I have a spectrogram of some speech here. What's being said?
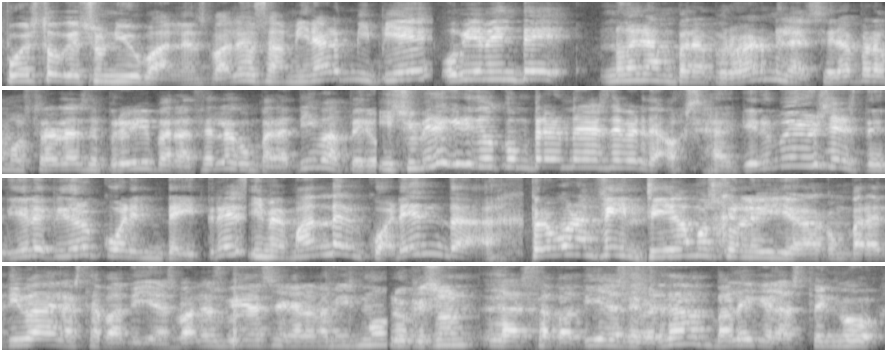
puesto que es un New Balance, ¿vale? O sea, mirar mi pie, obviamente no eran para probármelas, era para mostrarlas de prueba y para hacer la comparativa, pero... ¿Y si hubiera querido comprármelas de verdad? O sea, que número es este, tío? Le pido el 43 y me manda el 40 Pero bueno, en fin, sigamos con el vídeo, la comparativa de las zapatillas, ¿vale? Os voy a sacar ahora mismo lo que son las zapatillas de verdad, ¿vale? Que las tengo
